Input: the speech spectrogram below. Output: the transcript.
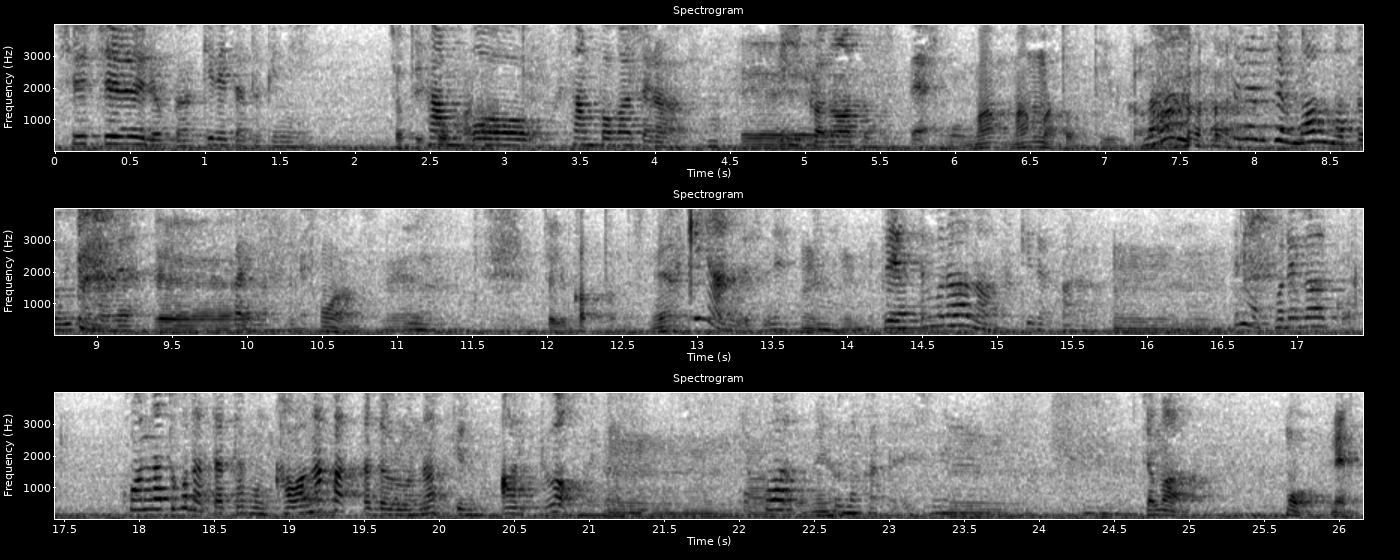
集中力が切れた時にちょっと散歩散歩がてらへーいいかなと思って。もうままんまとっていうか。まあ本当に私はまんまといつもね、えーかかりますね。そうなんですね、うんじゃあよかったんですね。好きなんですね、うんうんやってもらうのは好きだから、うんうんでもこれがこんなとこだったら多分買わなかっただろうなっていうのもあるとは思います、うんここはうまかったですね、じゃあまあもうね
